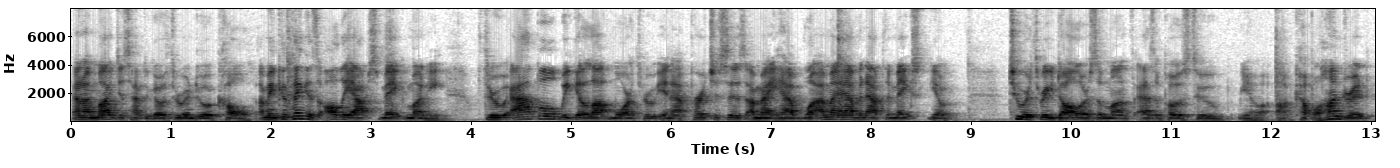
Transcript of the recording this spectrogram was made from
And I might just have to go through and do a cull. I mean, the thing is, all the apps make money. Through Apple, we get a lot more through in-app purchases. I might have one, I might have an app that makes you know two or three dollars a month as opposed to you know a couple hundred,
